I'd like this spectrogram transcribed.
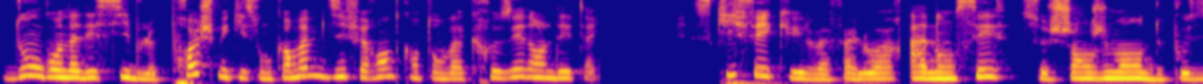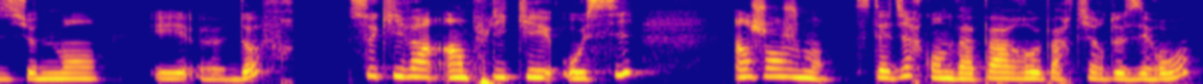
Donc on a des cibles proches, mais qui sont quand même différentes quand on va creuser dans le détail. Ce qui fait qu'il va falloir annoncer ce changement de positionnement et euh, d'offre, ce qui va impliquer aussi un changement. C'est-à-dire qu'on ne va pas repartir de zéro,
